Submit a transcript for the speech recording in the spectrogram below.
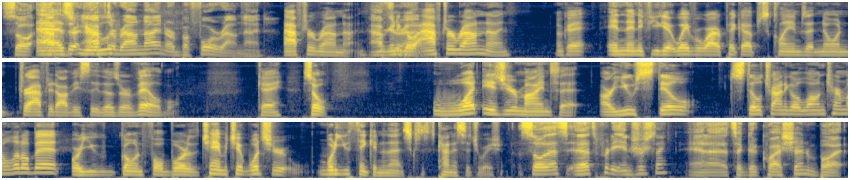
So As after you're after look- round nine or before round nine? after round nine? We're gonna go after round nine. Okay. And then if you get waiver wire pickups, claims that no one drafted, obviously those are available. Okay. So what is your mindset? Are you still still trying to go long term a little bit, or are you going full board of the championship? What's your what are you thinking in that kind of situation? So that's that's pretty interesting, and uh, it's a good question. But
